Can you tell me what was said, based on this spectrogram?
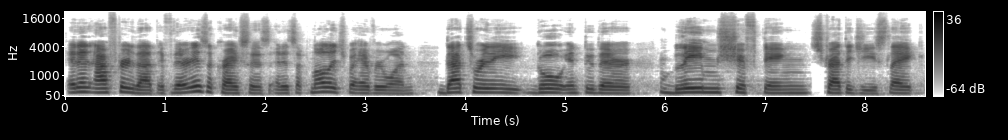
And then after that, if there is a crisis and it's acknowledged by everyone, that's where they go into their blame shifting strategies. Like,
